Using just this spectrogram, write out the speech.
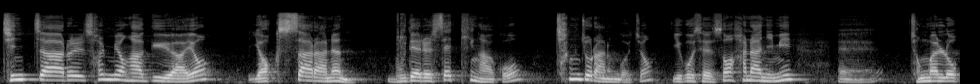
진짜를 설명하기 위하여 역사라는 무대를 세팅하고 창조라는 거죠. 이곳에서 하나님이 에, 정말로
